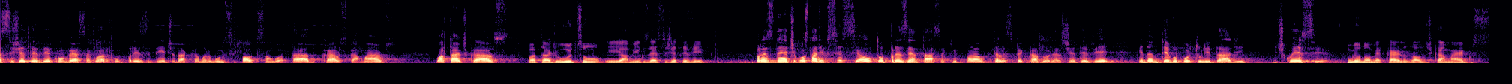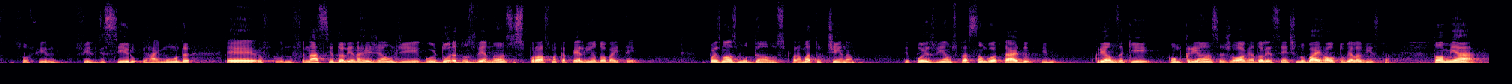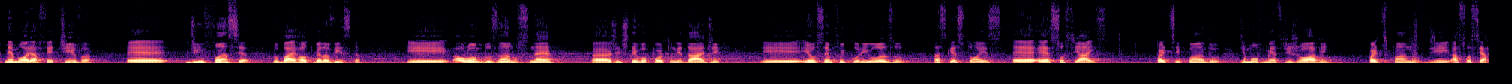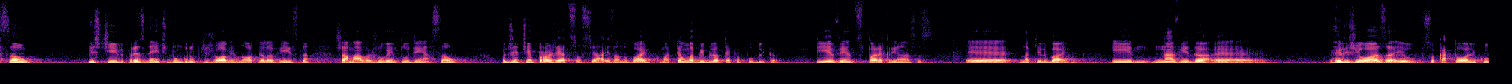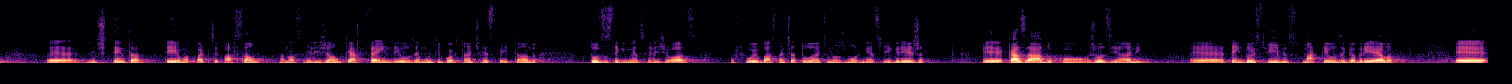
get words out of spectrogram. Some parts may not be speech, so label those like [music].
SGTV conversa agora com o presidente da Câmara Municipal de São Gotardo, Carlos Camargos. Boa tarde, Carlos. Boa tarde, Hudson e amigos da SGTV. Presidente, gostaria que você se auto-apresentasse aqui para o telespectador da SGTV, que ainda não teve oportunidade de te conhecer. Meu nome é Carlos Aldo de Camargos, sou filho, filho de Ciro e Raimunda. É, eu fui nascido ali na região de Gordura dos Venâncios, próximo à Capelinha do Abaité. Depois nós mudamos para Matutina, depois viemos para São Gotardo e criamos aqui como criança, jovem, adolescente no bairro Alto Bela Vista. Então a minha memória afetiva é de infância no bairro Alto Bela Vista. E ao longo dos anos, né, a gente teve oportunidade e eu sempre fui curioso nas questões é, é, sociais, participando de movimentos de jovem, participando de associação, estive presidente de um grupo de jovens no Alto Bela Vista, chamava Juventude em Ação, onde a gente tinha projetos sociais lá no bairro, como até uma biblioteca pública e eventos para crianças é, naquele bairro. E na vida é, religiosa, eu sou católico, é, a gente tenta ter uma participação na nossa religião, que a fé em Deus é muito importante, respeitando todos os segmentos religiosos. Fui bastante atuante nos movimentos de igreja, é, casado com Josiane, é, tenho dois filhos, Mateus e Gabriela. É,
